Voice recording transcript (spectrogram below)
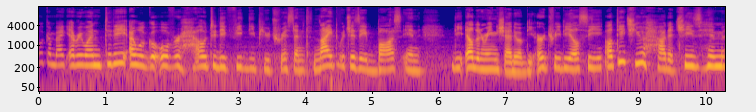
Welcome back everyone. Today I will go over how to defeat the Putrescent Knight, which is a boss in the Elden Ring Shadow of the Earth Erdtree DLC. I'll teach you how to cheese him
